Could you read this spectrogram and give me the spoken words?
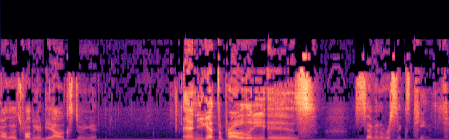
Although it's probably going to be Alex doing it and you get the probability is 7 over 16th.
